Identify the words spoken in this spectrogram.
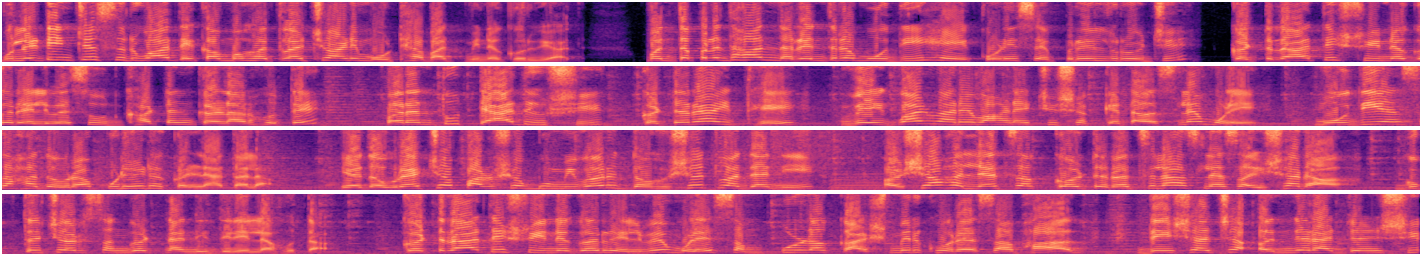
बुलेटिनची सुरुवात एका महत्त्वाच्या आणि मोठ्या बातमीनं करूयात. पंतप्रधान नरेंद्र मोदी हे एकोणीस एप्रिल रोजी कटरा ते श्रीनगर रेल्वेचं उद्घाटन करणार होते परंतु त्या दिवशी कटरा इथे वेगवान वारे वाहण्याची शक्यता असल्यामुळे मोदी यांचा हा दौरा पुढे ढकलण्यात आला. या दौऱ्याच्या पार्श्वभूमीवर दहशतवाद्यांनी अशा हल्ल्याचा कट रचला असल्याचा इशारा गुप्तचर संघटनांनी दिलेला होता. कटरा ते श्रीनगर रेल्वेमुळे संपूर्ण काश्मीर खोऱ्याचा भाग देशाच्या अन्य राज्यांशी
